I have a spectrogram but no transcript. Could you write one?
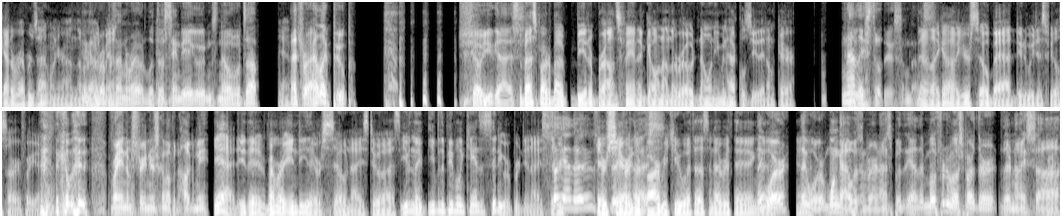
gotta represent when you're on the I road, gotta man. represent the road. Let Yeah. those San Diegans know what's up. Yeah. That's right. I like poop. Show you guys. The best part about being a Browns fan and going on the road, no one even heckles you. They don't care. Now they still do sometimes. They're like, "Oh, you're so bad, dude. We just feel sorry for you." they come, random strangers come up and hug me. yeah, dude. They remember Indy. They were so nice to us. Even the even the people in Kansas City were pretty nice. So They're- yeah, they're, they were they're sharing their nice. barbecue with us and everything. They and- were. They were. One guy wasn't very nice, but yeah, for the most part, they're they're nice. Uh, Right.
